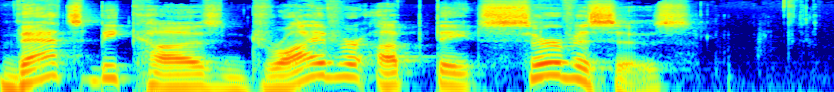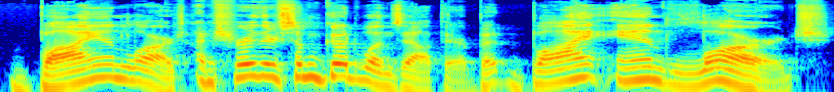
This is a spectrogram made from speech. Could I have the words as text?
That's because driver update services, by and large, I'm sure there's some good ones out there, but by and large,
